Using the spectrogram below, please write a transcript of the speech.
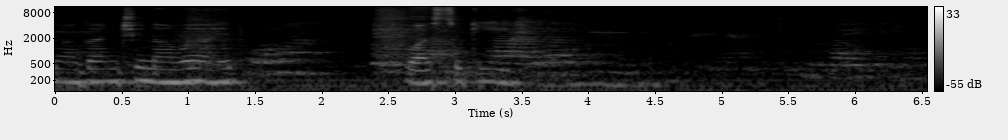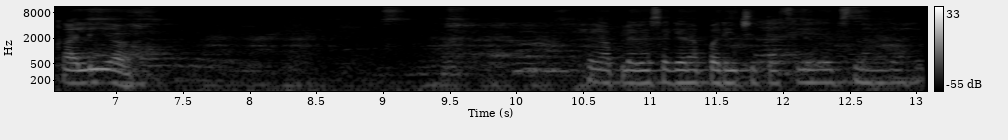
नागांची नावं आहेत वासुकी कालिया. हे आपल्याला सगळ्यांना परिचित असलेलेच नाव आहे.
